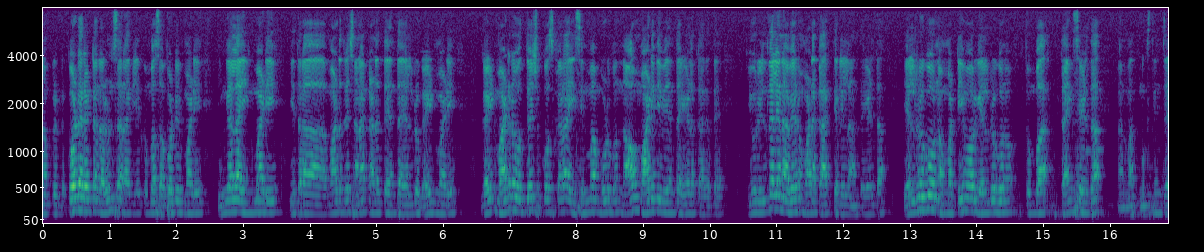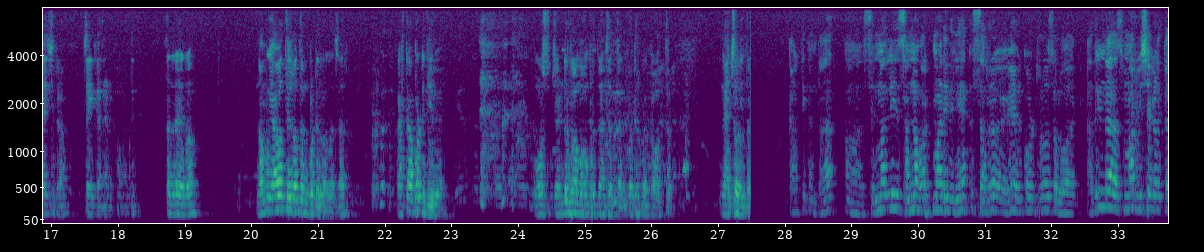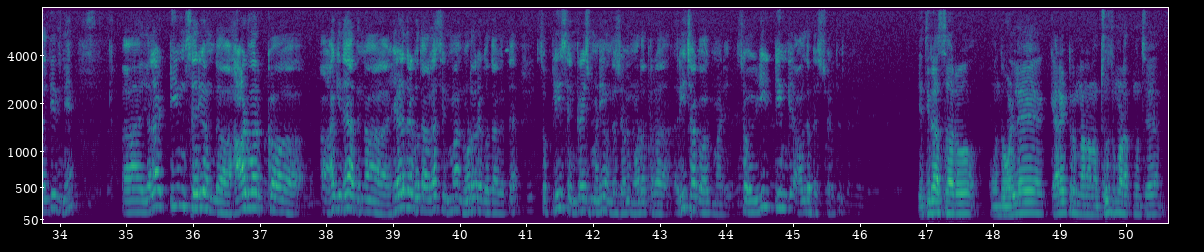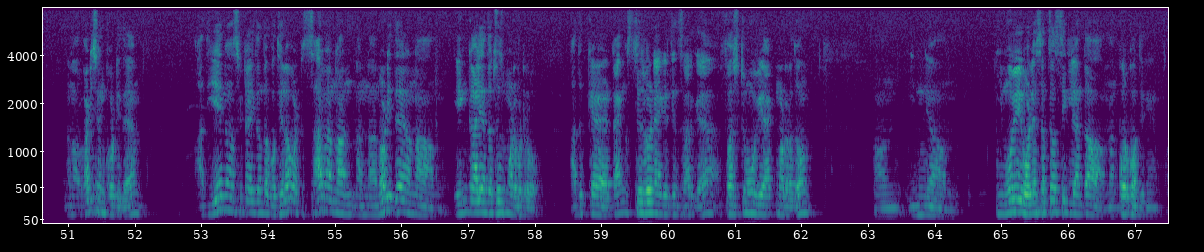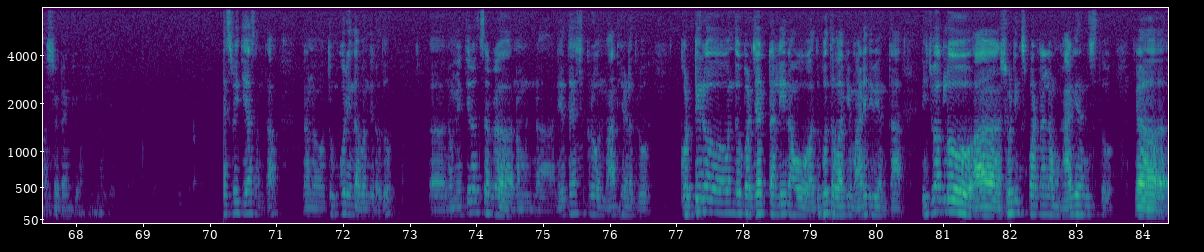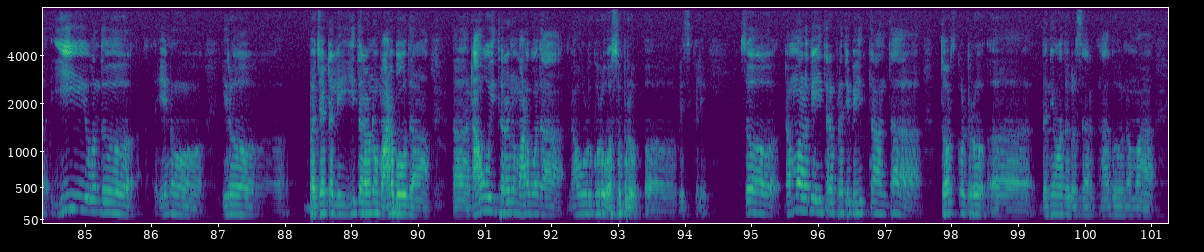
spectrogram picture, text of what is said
ನಮ್ಮ ಕೋ ಡೈರೆಕ್ಟರ್ ಅರುಣ್ ಸರ್ ಆಗ್ಲಿ ತುಂಬಾ ಸಪೋರ್ಟಿವ್ ಮಾಡಿ, ಹಿಂಗೆಲ್ಲ ಹಿಂಗ್ ಮಾಡಿ, ಈ ತರ ಮಾಡಿದ್ರೆ ಚೆನ್ನಾಗಿ ಕಾಣುತ್ತೆ ಅಂತ ಎಲ್ಲರೂ ಗೈಡ್ ಮಾಡಿ ಗೈಡ್ ಮಾಡಿರೋ ಉದ್ದೇಶಕ್ಕೋಸ್ಕರ ಈ ಸಿನಿಮಾ ಮೂಡ್ ಬಂದು ನಾವು ಮಾಡಿದೀವಿ ಅಂತ ಹೇಳಕ್ಕಾಗತ್ತೆ. ಇವ್ರು ಇಲ್ದಲೆ ನಾವೇನು ಮಾಡಕ್ ಆಗ್ತಿರ್ಲಿಲ್ಲ ಅಂತ ಹೇಳ್ತಾ ಎಲ್ರಿಗೂ ನಮ್ಮ ಟೀಮ್ ಅವ್ರಿಗೆ ಎಲ್ರಿಗೂ ತುಂಬಾ ಥ್ಯಾಂಕ್ಸ್ ಹೇಳ್ತಾ ನಾನು ಮತ್ತೆ ಮುಗಿಸ್ತೀನಿ. ಜೈ ಶ್ರೀರಾಮ್. ಜೈ ಕನ್ನಡ ಮತ್ತೆ ಅಂದ್ರೆ ಏನು? ನಮ್ಗೆ ಯಾವತ್ತೂ ತಂದು ತಂದ್ಕೊಟ್ಟಿಲ್ವಲ್ಲ ಸರ್? ಕಷ್ಟಪಟ್ಟಿದ್ದೀವಿ. ಮೋಸ್ಟ್ ಜಂಡು ಬಾಂಬ್ ಅಮೃತ ಅಂತ ತಂದ್ಕೊಟ್ಟಿರ್ಬೇಕು ಅವತ್ತು. ನ್ಯಾಚುರಲ್ ಕಾರ್ತಿಕ್ ಅಂತ ಸಿನಿಮಾಲಿ ಸಣ್ಣ ವರ್ಕ್ ಮಾಡಿದ್ದೀನಿ. ಸರ್ ಹೇಳ್ಕೊಟ್ರು ಸ್ವಲ್ಪ ಅದರಿಂದ ಸುಮಾರು ವಿಷಯಗಳು ಕಲ್ತಿದ್ದೀನಿ. ಆ, ಎಲ್ಲ ಟೀಮ್ ಸೇರಿ ಒಂದು ಹಾರ್ಡ್ ವರ್ಕ್ ಆಗಿದೆ. ಅದನ್ನ ಹೇಳಿದ್ರೆ ಗೊತ್ತಾಗಲ್ಲ, ಸಿನಿಮಾ ನೋಡಿದ್ರೆ ಗೊತ್ತಾಗುತ್ತೆ. ಸೊ ಪ್ಲೀಸ್ ಎನ್ಕರೇಜ್ ಮಾಡಿ ಒಂದಷ್ಟು ಜನ ನೋಡೋ ಥರ ರೀಚ್ ಆಗೋ ಹಾಗೆ ಮಾಡಿ. ಸೊ ಇಡೀ ಟೀಮ್ಗೆ ಆಲ್ ದ ಬೆಸ್ಟ್ ಹೇಳ್ತೀನಿ ಯತಿರಾಜ್ ಸಾರು, ಒಂದು ಒಳ್ಳೆ ಕ್ಯಾರೆಕ್ಟರ್ ನಾನು ಚೂಸ್ ಮಾಡಕ್ ಮುಂಚೆ ನಾನು ಅವ್ರಿಗೆ ಆಡಿಷನ್ ಕೊಟ್ಟಿದ್ದೆ ಅದೇನು ಸಿಟ್ ಆಯ್ತು ಅಂತ ಗೊತ್ತಿಲ್ಲ ಬಟ್ ಸಾರ್ ನನ್ನ ನನ್ನ ನೋಡಿದ್ದೆ, ನನ್ನ ಹೆಂಗ್ ಕಾಳಿ ಅಂತ ಚೂಸ್ ಮಾಡ್ಬಿಟ್ರು. ಅದಕ್ಕೆ ಥ್ಯಾಂಕ್ಸ್ ಚಿಲ್ಡ್ರನ್ ಆಗಿರ್ತೀನಿ ಸಾರ್ಗೆ. ಫಸ್ಟ್ ಮೂವಿ ಆಕ್ಟ್ ಮಾಡಿರೋದು. ಇನ್ನು ಈ ಮೂವಿ ಒಳ್ಳೆ ಸಕ್ಸಸ್ ಸಿಗ್ಲಿ ಅಂತ ನಾನು ಕೋರ್ಕೊಂತೀನಿ ಅಷ್ಟೇ ಥ್ಯಾಂಕ್ ಯು ಹೆಸರು ಇತಿಹಾಸ್ ಅಂತ ನಾನು ತುಮಕೂರಿಂದ ಬಂದಿರೋದು ನಮ್ಮ ಯತಿರಾಜ್ ಸರ್ ನಮ್ಮ ನಿರ್ದೇಶಕರು ಒಂದು ಮಾತು ಹೇಳಿದ್ರು. ಕೊಟ್ಟಿರೋ ಒಂದು ಬಜೆಟ್ ಅಲ್ಲಿ ನಾವು ಅದ್ಭುತವಾಗಿ ಮಾಡಿದೀವಿ ಅಂತ. ನಿಜವಾಗ್ಲೂ ಆ ಶೂಟಿಂಗ್ ಸ್ಪಾಟ್ನಲ್ಲಿ ನಮ್ಗೆ ಹಾಗೆ ಅನಿಸ್ತು. ಈ ಒಂದು ಏನು ಇರೋ ಬಜೆಟ್ ಅಲ್ಲಿ ಈ ತರನು ಮಾಡಬಹುದಾ ನಾವು ಈ ತರನು ಮಾಡಬಹುದಾ ನಾವು ಹುಡುಗರು ಹೊಸಬ್ರು ಬೇಸಿಕಲಿ ಸೊ ನಮ್ಮೊಳಗೆ ಈ ತರ ಪ್ರತಿಭೆ ಇತ್ತ ಅಂತ ತೋರಿಸ್ಕೊಟ್ರು ಧನ್ಯವಾದಗಳು ಸರ್ ಹಾಗೂ ನಮ್ಮ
